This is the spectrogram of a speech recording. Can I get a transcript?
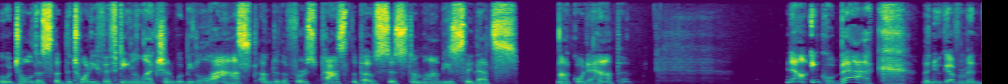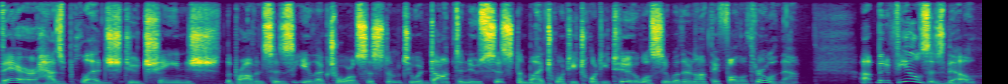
who had told us that the 2015 election would be the last under the first past the post system. Obviously, that's not going to happen. Now, in Quebec, the new government there has pledged to change the province's electoral system to adopt a new system by 2022. We'll see whether or not they follow through on that. Uh, but it feels as though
